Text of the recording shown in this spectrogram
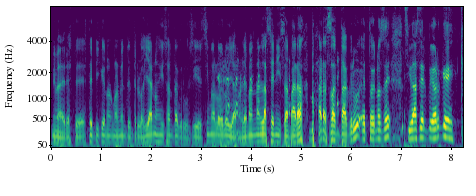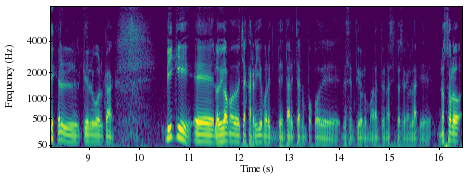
Mi madre, este, este pique normalmente entre los llanos y Santa Cruz, y encima lo de los llanos le mandan la ceniza para, para Santa Cruz, esto no sé si va a ser peor que, que, el, que el volcán. Vicky, eh, lo digo a modo de chascarrillo por intentar echar un poco de, sentido del humor ante una situación en la que no solo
